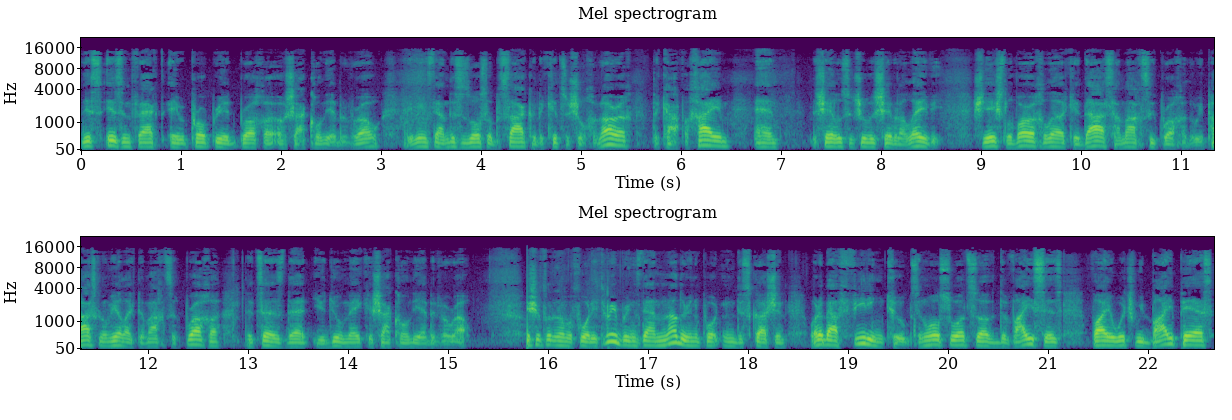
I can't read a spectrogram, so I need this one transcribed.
this is in fact a appropriate bracha of shakol yebivro. He brings down this is also psak of the Kitzur Shulchan Aruch, the Kaf and Shelus and Shuvah Shevet HaLevi. Sheyesh levarach aleh kedas hamachzik bracha. That we pass over here like the machzik bracha that says that you do make a shakol yebid v'ro. Issue for number 43 brings down another important discussion. What about feeding tubes and all sorts of devices via which we bypass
